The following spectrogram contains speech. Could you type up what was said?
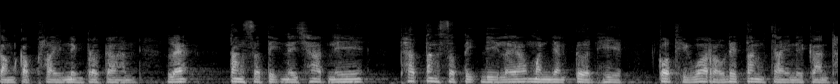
กรรมกับใครหนึ่งประการ และตั้งสติในชาตินี้ ถ้าตั้งสติดีแล้วมันยังเกิดเหตุ ก็ถือว่าเราได้ตั้งใจในการท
